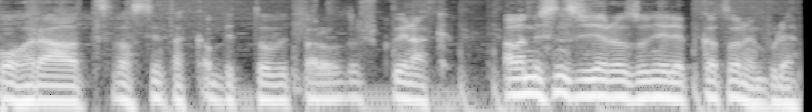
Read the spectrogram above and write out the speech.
pohrát vlastně tak, aby to vypadalo trošku jinak. Ale myslím si, že rozhodně depka to nebude.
